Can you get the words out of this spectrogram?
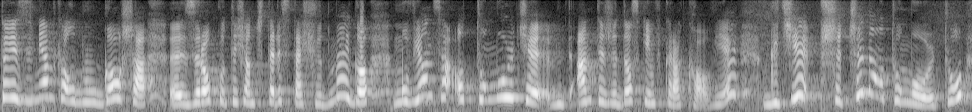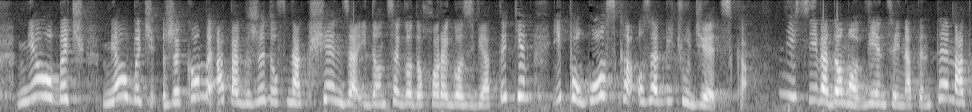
to jest wzmianka u Długosza e, z roku 1407, mówiąca o tumulcie antyżydowskim w Krakowie, gdzie przyczyną tumultu miało być, miał być rzekomy atak Żydów na księdza idącego do chorego z wiatykiem i pogłoska o zabiciu dziecka. Nic nie wiadomo więcej na ten temat.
